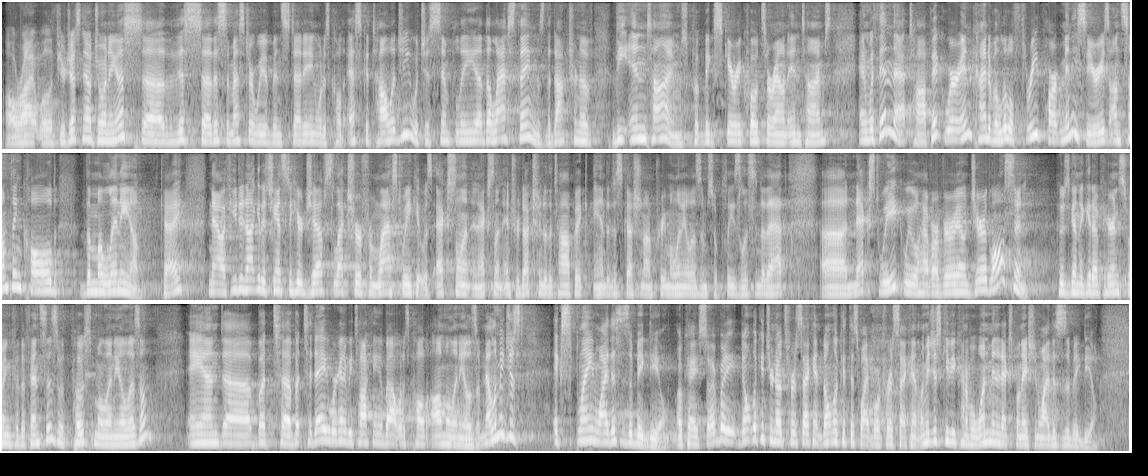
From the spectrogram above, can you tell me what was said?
All right, well, if you're just now joining us, uh, this, uh, this semester we have been studying what is called eschatology, which is simply uh, the last things, the doctrine of the end times. Put big scary quotes around end times. And within that topic, we're in kind of a little three part mini series on something called the millennium. Okay? Now, if you did not get a chance to hear Jeff's lecture from last week, it was excellent, an excellent introduction to the topic and a discussion on premillennialism, so please listen to that. Uh, next week, we will have our very own Jared Lawson who's going to get up here and swing for the fences with postmillennialism. And, uh, but, uh, but today we're going to be talking about what is called amillennialism. Now, let me just explain why this is a big deal. Okay, so everybody, don't look at your notes for a second. Don't look at this whiteboard for a second. Let me just give you kind of a one minute explanation why this is a big deal.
